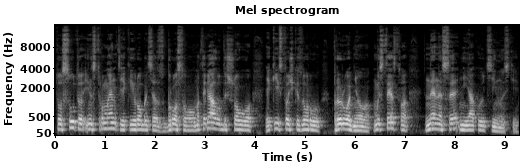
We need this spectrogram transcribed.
то суто інструмент, який робиться з бросового матеріалу дешевого, який з точки зору природнього мистецтва не несе ніякої цінності.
